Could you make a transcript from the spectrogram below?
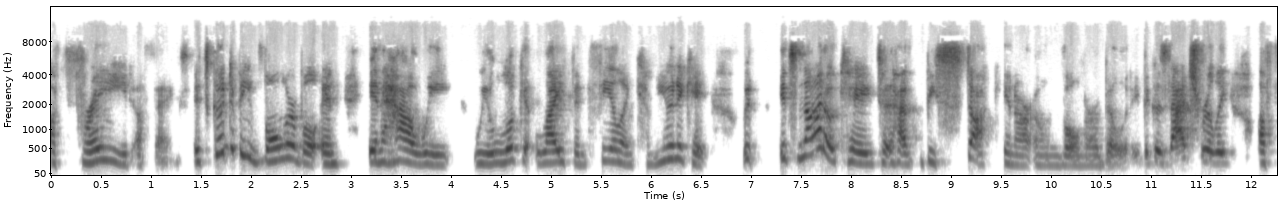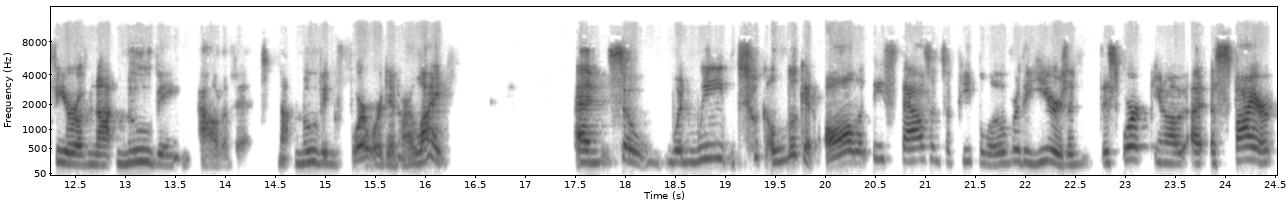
afraid of things. It's good to be vulnerable in in how we we look at life and feel and communicate but it's not okay to have be stuck in our own vulnerability because that's really a fear of not moving out of it not moving forward in our life and so when we took a look at all of these thousands of people over the years, and this work, you know, Aspire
